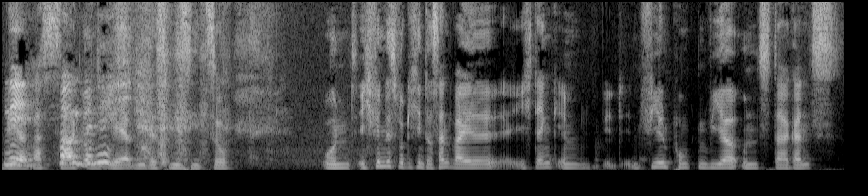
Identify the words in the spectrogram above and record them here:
Wer nee, was sagt und wer wie das wie sieht so. Und ich finde es wirklich interessant, weil ich denke, in, in vielen Punkten wir uns da ganz,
